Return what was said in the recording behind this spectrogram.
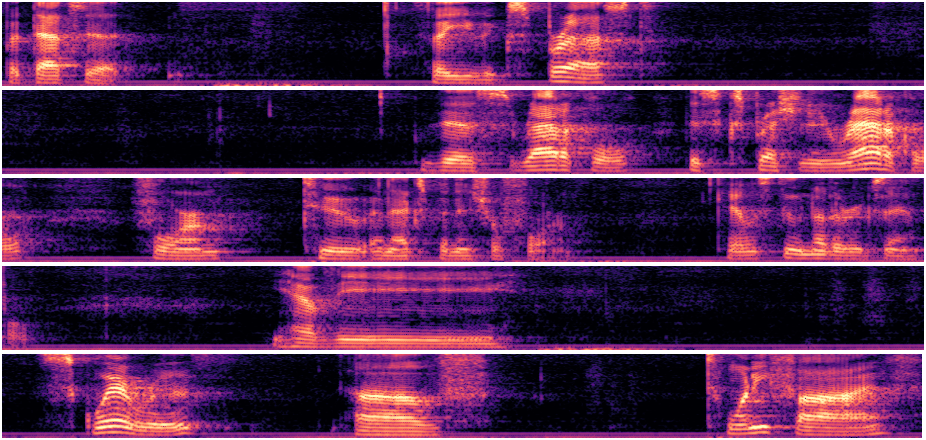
but that's it. So you've expressed this radical, this expression in radical form to an exponential form. Okay, let's do another example. You have the square root of 25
